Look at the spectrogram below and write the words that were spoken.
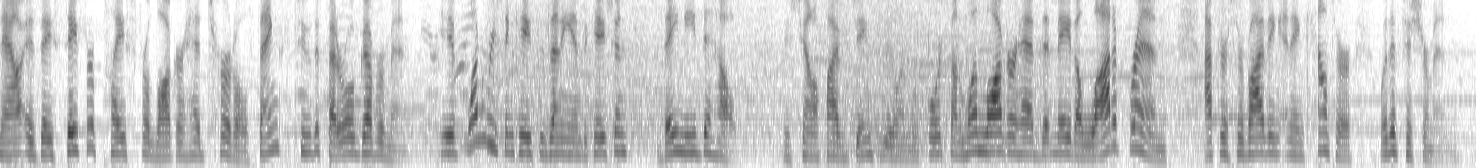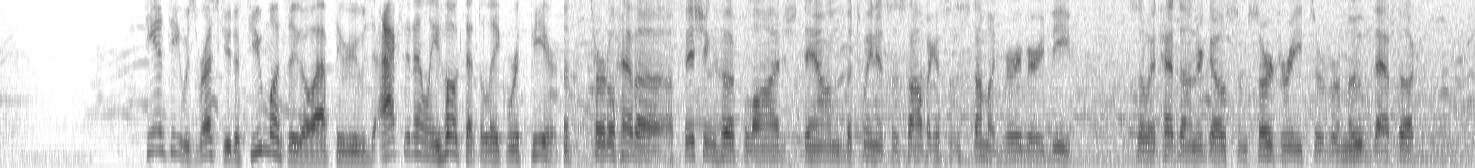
now is a safer place for loggerhead turtles thanks to the federal government. If one recent case is any indication, they need the help. News Channel 5's James Wieland reports on one loggerhead that made a lot of friends after surviving an encounter with a fisherman. TNT was rescued a few months ago after he was accidentally hooked at the Lake Worth Pier. The turtle had a, a fishing hook lodged down between its esophagus and stomach very, very deep. So it had to undergo some surgery to remove that hook.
